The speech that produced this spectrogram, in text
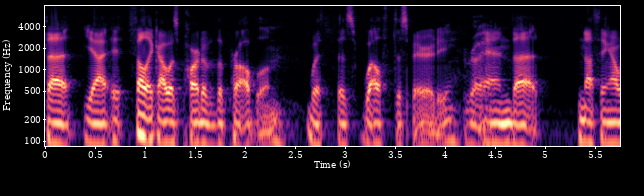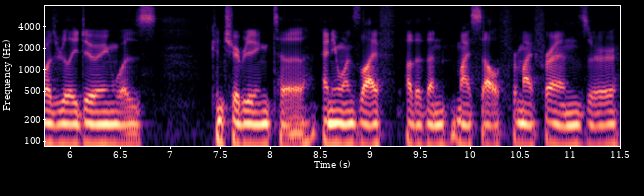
that, yeah, it felt like I was part of the problem with this wealth disparity. Right. And that nothing I was really doing was contributing to anyone's life other than myself or my friends or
